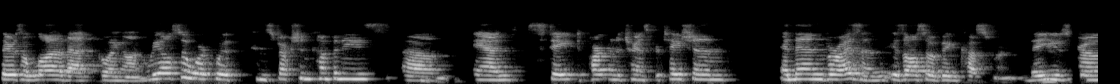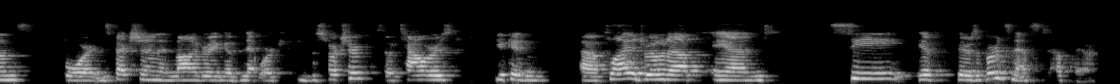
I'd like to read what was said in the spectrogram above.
there's a lot of that going on. We also work with construction companies um, and state Department of Transportation, and then Verizon is also a big customer. They Mhm. use drones for inspection and monitoring of network infrastructure. So towers, you can uh, fly a drone up and see if there's a bird's nest up there.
